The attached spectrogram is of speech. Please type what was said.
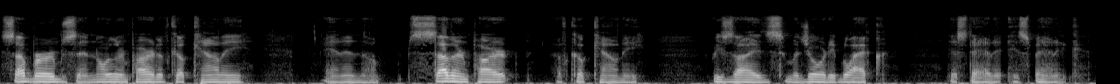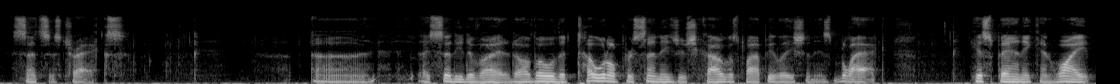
suburbs and northern part of Cook County, and in the southern part of Cook County resides majority black Hispanic, census tracts. Uh, a city divided. Although the total percentage of Chicago's population is black, Hispanic, and white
